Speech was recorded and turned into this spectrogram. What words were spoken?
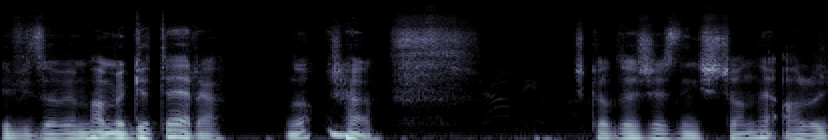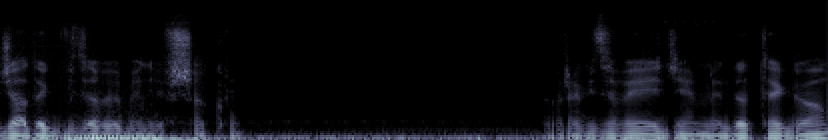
Widzowie, mamy GTR-a. No, szkoda, że zniszczony, ale dziadek widzowie będzie w szoku. Dobra, widzowie, jedziemy do tego.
